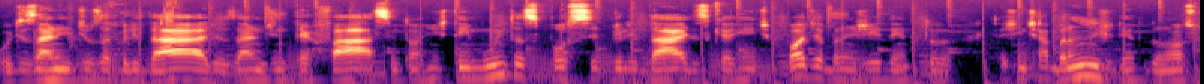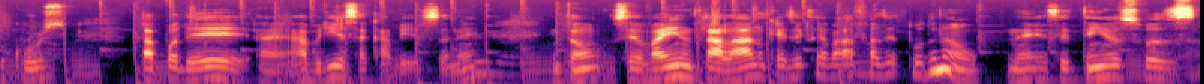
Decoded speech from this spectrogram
o design de usabilidade, o design de interface. Então a gente tem muitas possibilidades que a gente pode abranger dentro a gente abrange dentro do nosso curso para poder é, abrir essa cabeça, né? Uhum. Então, você vai entrar lá, não quer dizer que você vai lá fazer tudo, não, né? Você tem as suas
